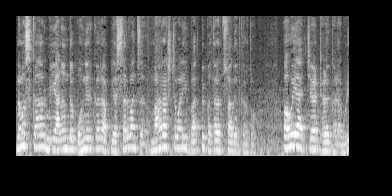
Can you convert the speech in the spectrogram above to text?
नमस्कार मी आनंद पोहनेरकर आपल्या सर्वांचं महाराष्ट्रवाणी बातमीपत्रात स्वागत करतो. पाहूया आजच्या ठळक घडामोडी.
